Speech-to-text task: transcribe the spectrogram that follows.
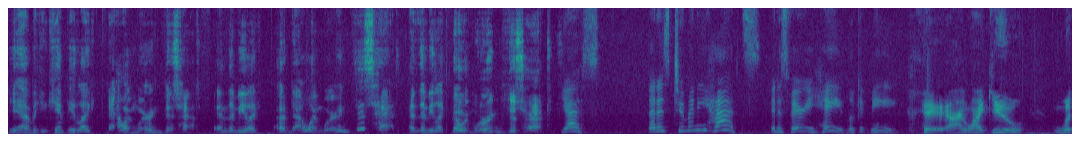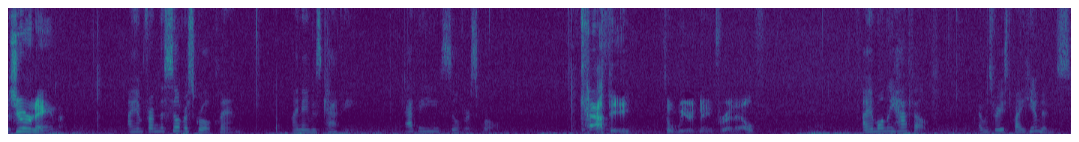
Yeah, but you can't be like, now I'm wearing this hat. And then be like, oh, now I'm wearing this hat. And then be like, now I'm wearing this hat. Yes, that is too many hats. It is very, hey, look at me. Hey, I like you. What's your name? I am from the Silver Scroll clan. My name is Kathy. Kathy Silver Scroll. Kathy? It's a weird name for an elf. I am only half elf. I was raised by humans.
